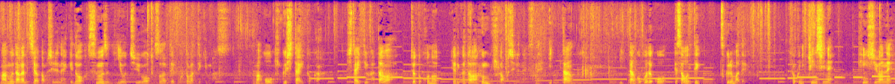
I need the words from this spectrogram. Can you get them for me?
まあ無駄が出ちゃうかもしれないけど、スムーズに幼虫を育てることができます。まあ大きくしたいとか、したいっていう方は、ちょっとこのやり方は不向きかもしれないですね。一旦、一旦ここでこう、餌をで作るまで、特に禁止ね。禁止はね、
